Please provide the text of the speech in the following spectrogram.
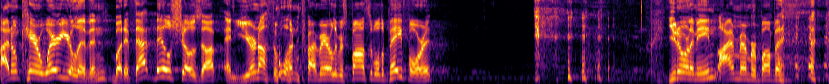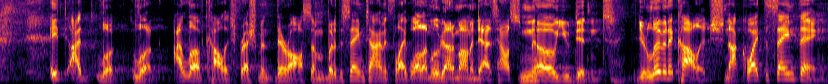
I don't care where you're living, but if that bill shows up and you're not the one primarily responsible to pay for it, you know what I mean? I remember bumping. it, I, look, look, I love college freshmen. They're awesome. But at the same time, it's like, well, I moved out of mom and dad's house. No, you didn't. You're living at college. Not quite the same thing.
